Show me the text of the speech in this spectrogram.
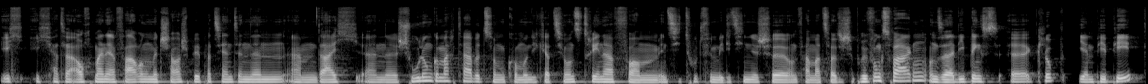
Ich, ich hatte auch meine Erfahrung mit Schauspielpatientinnen, ähm, da ich eine Schulung gemacht habe zum Kommunikationstrainer vom Institut für medizinische und pharmazeutische Prüfungsfragen, unser Lieblingsclub äh, IMPP.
